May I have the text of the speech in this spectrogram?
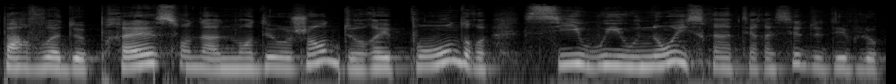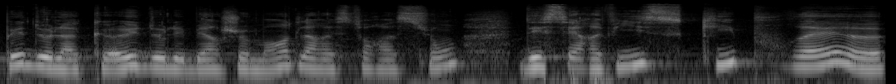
par voie de presse. On a demandé aux gens de répondre si oui ou non ils seraient intéressés de développer de l'accueil, de l'hébergement, de la restauration, des services qui pourraient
